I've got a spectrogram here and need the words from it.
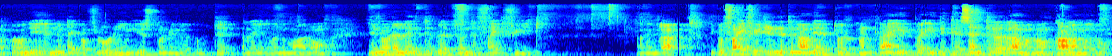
அப்போ வந்து என்ன டைப் ஆஃப் லோடு நீங்கள் யூஸ் பண்ணுறீங்க பொறுத்து அந்த இது வந்து மாறும். என்னோட லென்த்து பிரெத் வந்து ஃபைவ் ஃபீட் ஓகேங்களா? இப்போ ஃபைவ் ஃபீட்ன்றது நான் வந்து எடுத்து ஒர்க் பண்ணுறேன் இப்போ இதுக்கு சென்டரில் தான் வரும் காலம் வரும்.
